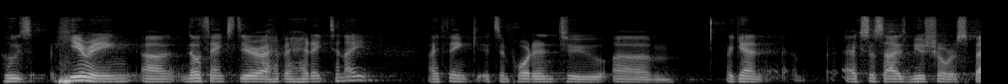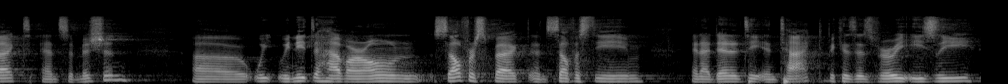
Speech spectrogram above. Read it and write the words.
who's hearing, uh, no thanks, dear, I have a headache tonight, I think it's important to, um, again, exercise mutual respect and submission. Uh, we, we need to have our own self respect and self esteem and identity intact because it's very easy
